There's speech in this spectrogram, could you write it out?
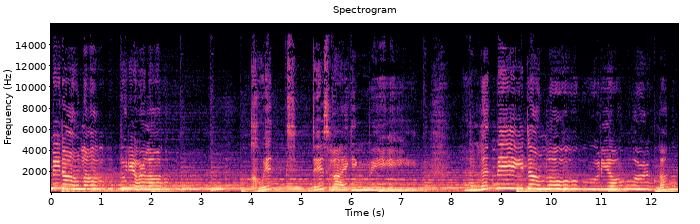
me download your love. Quit disliking me and let me download your love.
